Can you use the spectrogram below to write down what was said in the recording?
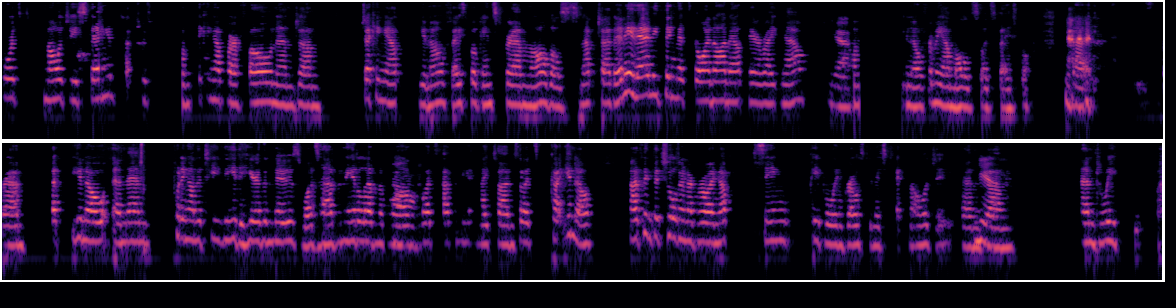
towards technology, staying in touch with, um, picking up our phone and um, checking out, you know, Facebook, Instagram, all those Snapchat, any anything that's going on out there right now. Yeah. Um, you know, for me, I'm old, so it's Facebook, uh, Instagram. But you know, and then putting on the TV to hear the news, what's happening at 11 o'clock, oh. what's happening at nighttime. So it's got, you know, I think the children are growing up seeing people engrossed in this technology, and yeah. um, and we i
